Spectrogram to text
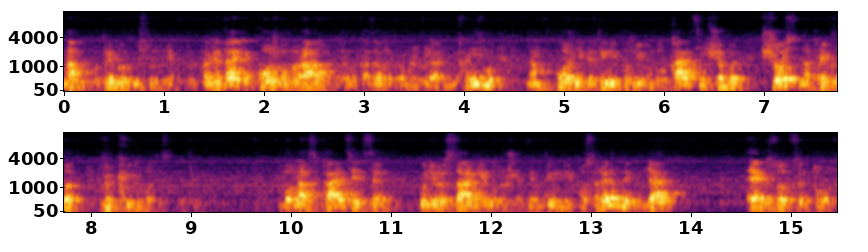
нам потрібен суді. Як ви пам'ятаєте, кожного разу, коли ми казали про молекулярні механізми, нам в кожній клітині потрібен був кальцій, щоб щось, наприклад, викидувати з клітини. Бо у нас кальцій це універсальний внутрішньоклітинний посередник для екзоцитозу,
